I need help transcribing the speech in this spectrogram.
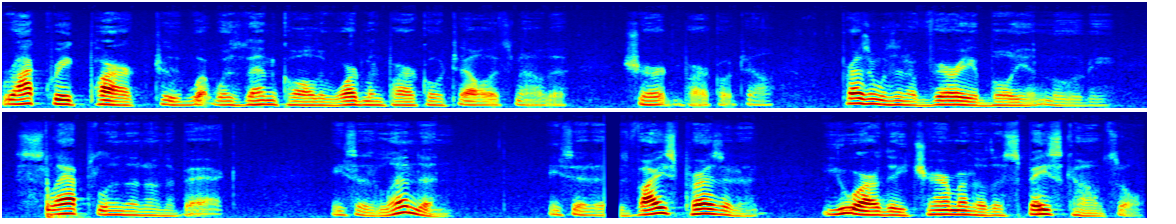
Rock Creek Park to what was then called the Wardman Park Hotel. It's now the Sheraton Park Hotel. The president was in a very ebullient mood. He slapped Lyndon on the back. He says, Lyndon, he said, as vice president, you are the chairman of the Space Council.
